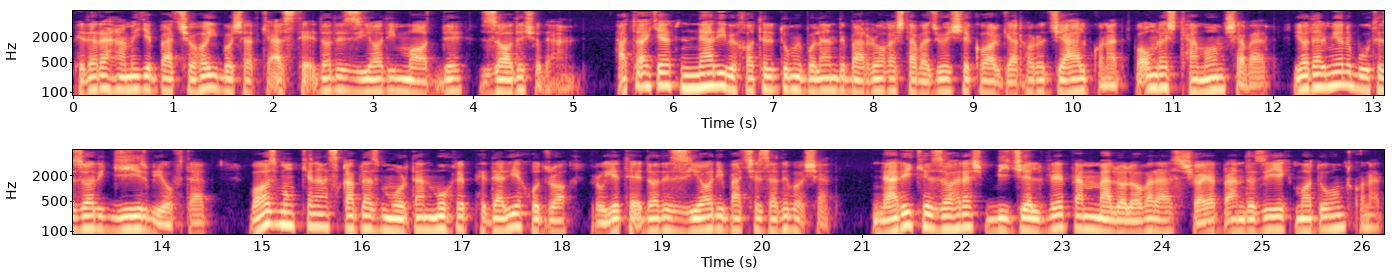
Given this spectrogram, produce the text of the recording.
پدر همه بچه هایی باشد که از تعداد زیادی ماده زاده شده اند. حتی اگر نری به خاطر دم بلند براغش توجه شکارگرها را جلب کند و عمرش تمام شود یا در میان بوتزاری گیر بیفتد باز ممکن است قبل از مردن مهر پدری خود را روی تعداد زیادی بچه زده باشد نری که ظاهرش بیجلوه و ملالآور است شاید به اندازه یک ماده عمر کند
